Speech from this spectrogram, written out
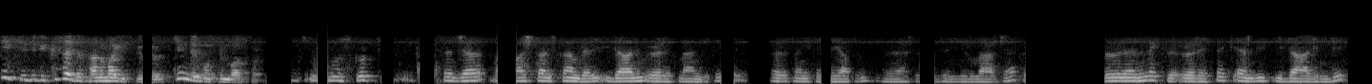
Biz sizi bir kısaca tanımak istiyoruz. Kimdir Muhsin Bozkurt? Bozkurt kısaca başlangıçtan beri idealim öğretmenlikti. Öğretmenlik yaptım üniversitede yıllarca. Öğrenmek ve öğretmek en büyük idealimdi.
